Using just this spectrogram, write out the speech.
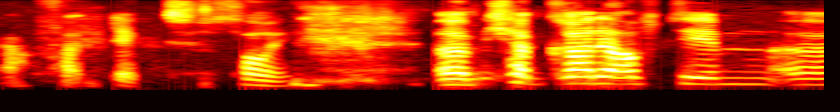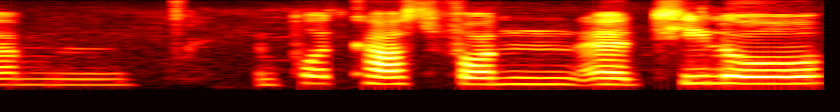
ja verdeckt. Sorry. ähm, ich habe gerade auf dem ähm, im Podcast von äh, Thilo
